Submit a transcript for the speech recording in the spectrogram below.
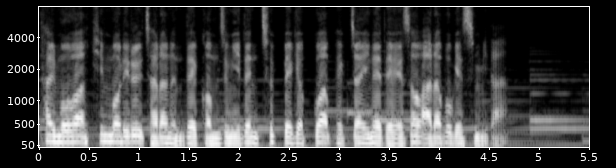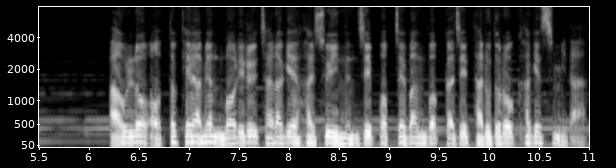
탈모와 흰머리를 자라는데 검증이 된 측백엽과 백자인에 대해서 알아보겠습니다. 아울러 어떻게 하면 머리를 자라게 할 수 있는지 법제 방법까지 다루도록 하겠습니다.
